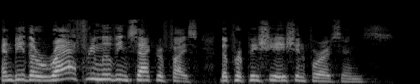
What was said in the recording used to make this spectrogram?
and be the wrath removing sacrifice, the propitiation for our sins.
